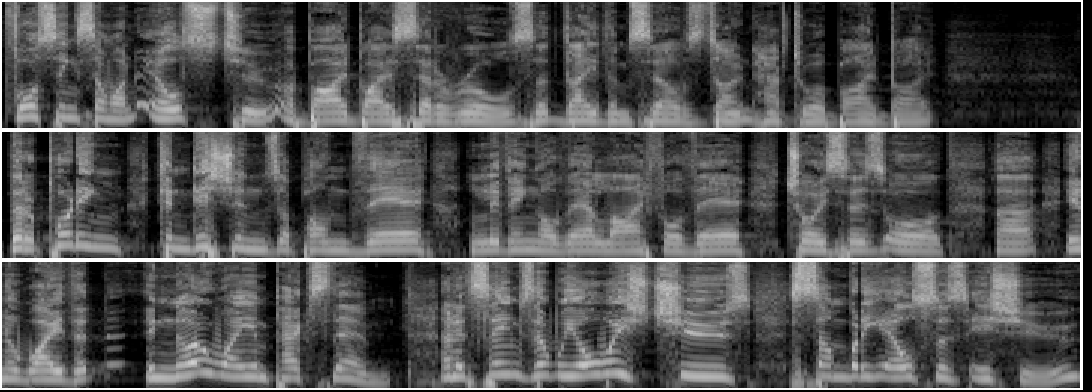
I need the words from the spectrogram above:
forcing someone else to abide by a set of rules that they themselves don't have to abide by, that are putting conditions upon their living or their life or their choices or uh, in a way that in no way impacts them. And it seems that we always choose somebody else's issue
